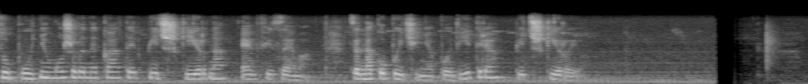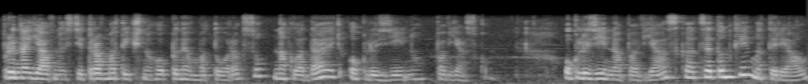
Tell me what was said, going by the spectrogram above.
супутньо може виникати підшкірна емфізема це накопичення повітря під шкірою. При наявності травматичного пневмотораксу накладають оклюзійну пов'язку. Оклюзійна пов'язка це тонкий матеріал,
